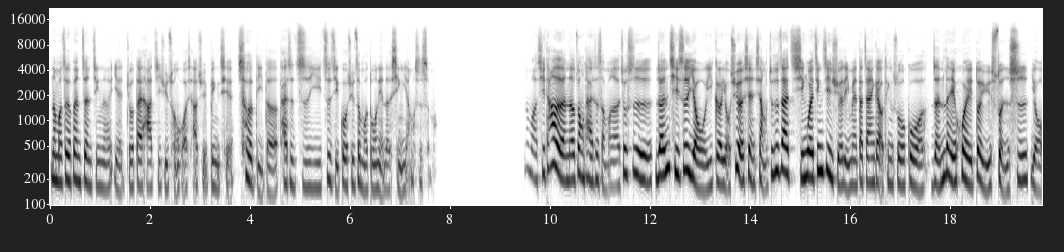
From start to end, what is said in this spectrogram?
那么这份震惊呢，也就带他继续存活下去，并且彻底的开始质疑自己过去这么多年的信仰是什么。那么其他的人的状态是什么呢？就是人其实有一个有趣的现象，就是在行为经济学里面，大家应该有听说过，人类会对于损失有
